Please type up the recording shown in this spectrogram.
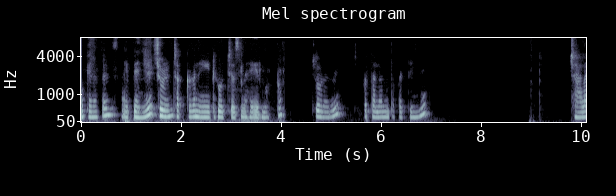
ఓకేనా ఫ్రెండ్స్ అయిపోయింది. చూడండి చక్కగా నీట్గా వచ్చేసింది హెయిర్ మొత్తం. చూడండి చక్కగా తలంతా పట్టింది. చాలా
